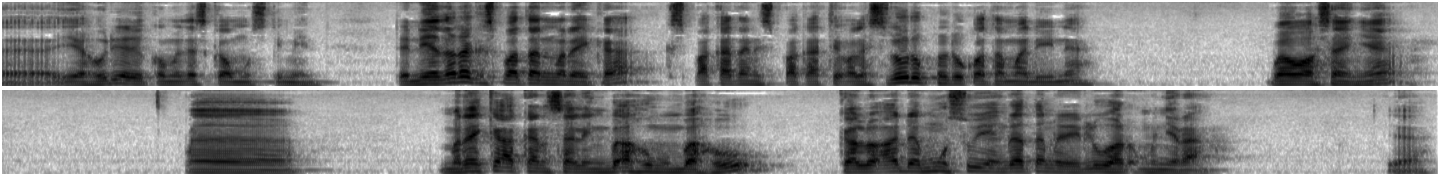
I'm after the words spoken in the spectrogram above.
uh, Yahudi, ada komunitas kaum muslimin. Dan di antara kesepakatan mereka, kesepakatan disepakati oleh seluruh penduduk kota Madinah, bahwasanya eh, mereka akan saling bahu membahu kalau ada musuh yang datang dari luar menyerang. Ya,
